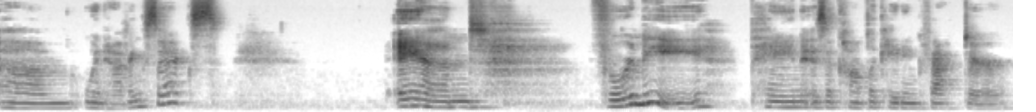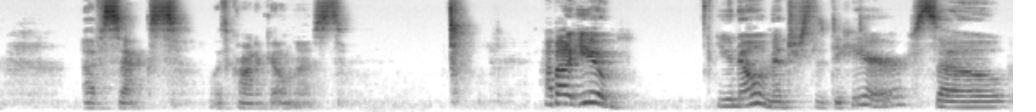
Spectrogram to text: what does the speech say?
um, when having sex. And for me, pain is a complicating factor of sex with chronic illness. How about you? You know I'm interested to hear, so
